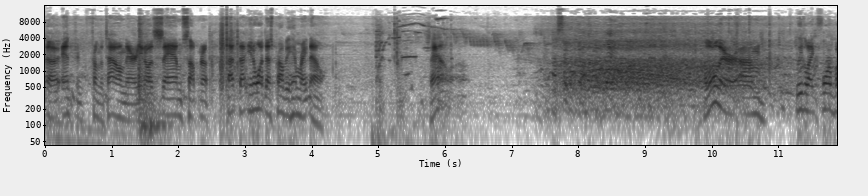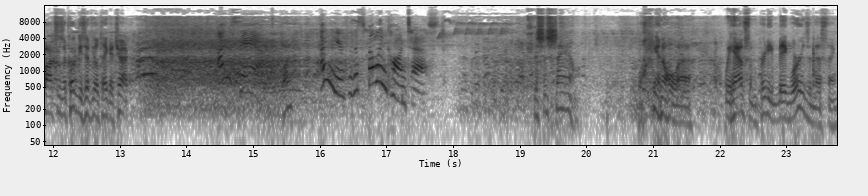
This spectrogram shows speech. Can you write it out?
uh, entrant from the town there. You know, it's Sam something. That, that, you know what? That's probably him right now. Sam. Um, we'd like four boxes of cookies if you'll take a check. I'm Sam. What? I'm here for the spelling contest. This is Sam. Well, you know, uh, we have some pretty big words in this thing.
